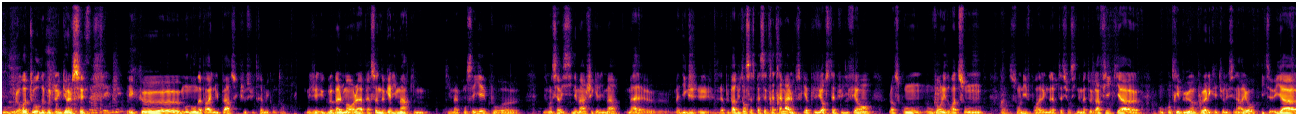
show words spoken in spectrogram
ou Le Retour de Bojangles et que mon nom n'apparaît nulle part, c'est que je suis très mécontent. Mais globalement, la personne de Gallimard qui m'a conseillé pour euh, un service cinéma chez Gallimard, m'a euh, dit que la plupart du temps ça se passait très très mal, parce qu'il y a plusieurs statuts différents lorsqu'on vend les droits de son, son livre pour une adaptation cinématographique. Il y a, euh, on contribue un peu à l'écriture du scénario, il y a,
